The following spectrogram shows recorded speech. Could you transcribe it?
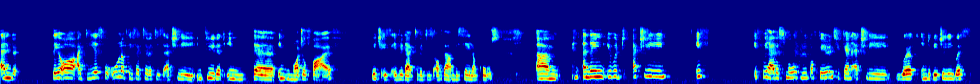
And there are ideas for all of these activities actually included in the in module five, which is everyday activities of the Hambisela course. Um, and then you would actually, if if we have a small group of parents, you can actually work individually with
